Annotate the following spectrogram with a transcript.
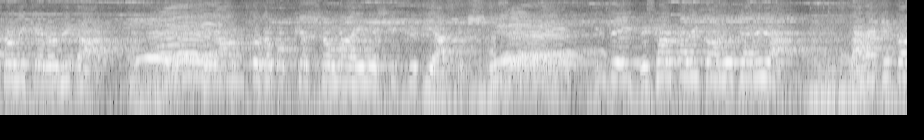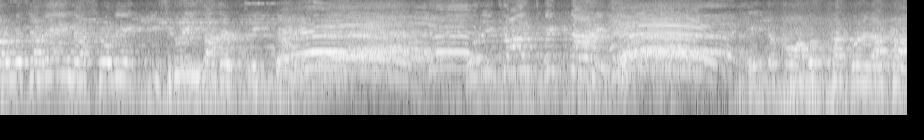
শ্রমিকের অধিকার। অন্তত পক্ষে শ্রম আইনের স্বীকৃতি আছে। কিন্তু এই বেসরকারি কর্মচারীরা, তারা কি কর্মচারী না শ্রমিক? কিছুই তাদের ঠিক নাই। পরিচয় ঠিক নাই। এইরকম অবস্থা করে রাখা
